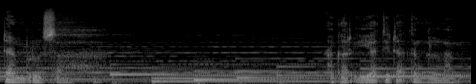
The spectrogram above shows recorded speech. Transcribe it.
dan berusaha agar ia tidak tenggelam.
